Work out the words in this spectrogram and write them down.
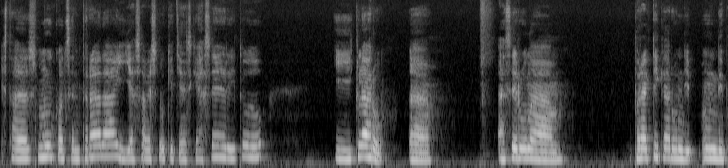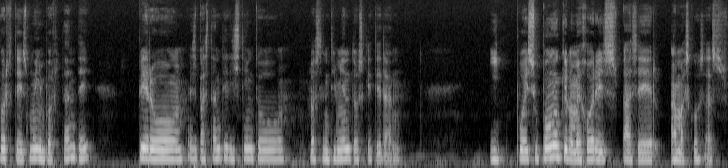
estás muy concentrada y ya sabes lo que tienes que hacer y todo. Y claro, ah, hacer una... practicar un, un deporte es muy importante, pero es bastante distinto los sentimientos que te dan. Y pues supongo que lo mejor es hacer ambas cosas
